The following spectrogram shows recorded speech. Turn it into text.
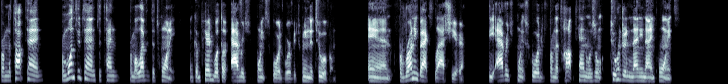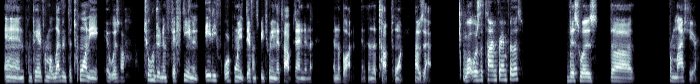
from the top 10 from 1 through 10 to 10 from 11 to 20 and compared what the average point scores were between the two of them. And for running backs last year, the average point scored from the top 10 was 299 points and compared from 11 to 20 it was a 215 an 84 point difference between the top 10 and the and the bottom and then the top 20 how's that What was the time frame for this? this was the from last year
